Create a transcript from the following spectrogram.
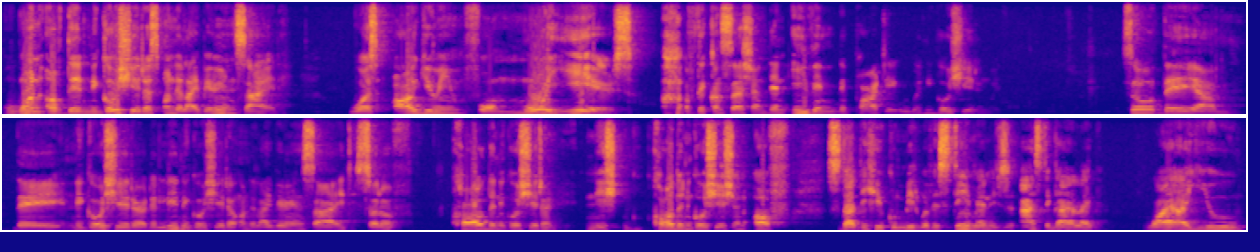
one of the negotiators on the Liberian side was arguing for more years of the concession than even the party we were negotiating with. So the um, the negotiator, the lead negotiator on the Liberian side, sort of called the negotiator called the negotiation off so that he could meet with his team, and he just asked the guy like, "Why are you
